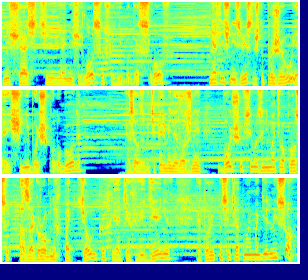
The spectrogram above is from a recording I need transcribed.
Несчастье, я не философ и не богослов. Мне отлично известно, что проживу я еще не больше полугода. Казалось бы, теперь меня должны больше всего занимать вопросы о загробных подтемках и о тех видениях, которые посетят мой могильный сон.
